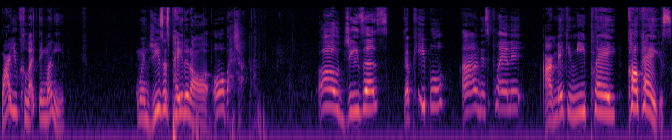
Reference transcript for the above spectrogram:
Why are you collecting money? When Jesus paid it all. Oh, oh Jesus, the people on this planet are making me pay copays.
